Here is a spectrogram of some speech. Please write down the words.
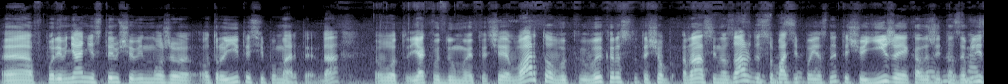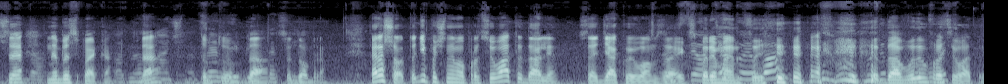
в порівнянні з тим, що він може отруїтись і померти. Да? От як ви думаєте, чи варто вик- використати, щоб раз і назавжди собаці пояснити, що їжа, яка лежить на землі, це да. небезпека. Да? однозначно. це Тобто, вибір да, такий. це добре. Хорошо, тоді почнемо працювати далі. Все, дякую вам за експеримент. дякую. Да, будемо працювати.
